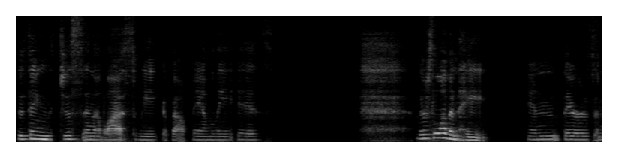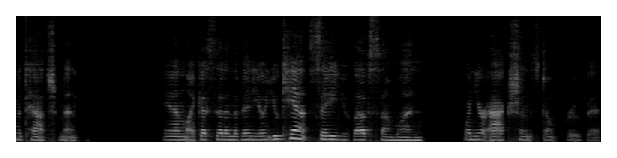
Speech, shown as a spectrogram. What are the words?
the things just in the last week about family is there's love and hate, and there's an attachment. And like I said in the video, you can't say you love someone when your actions don't prove it.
